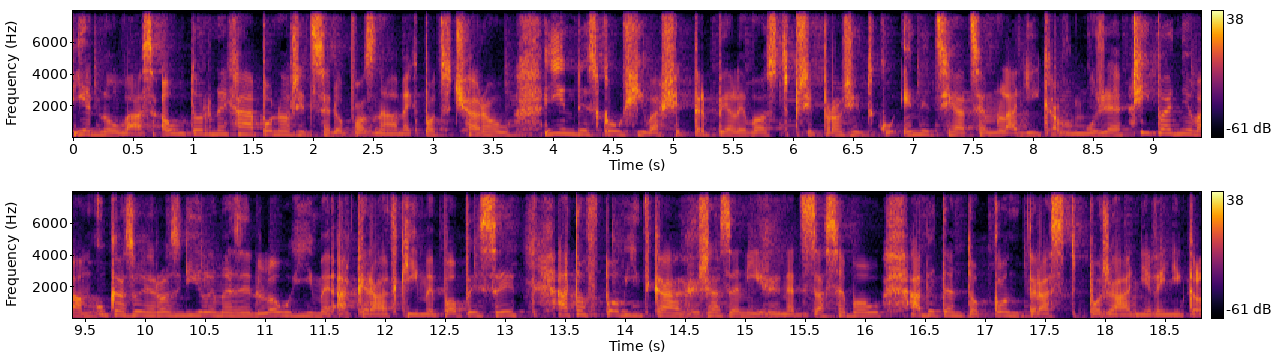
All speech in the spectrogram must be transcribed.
Jednou vás autor nechá ponořit se do poznámek pod čarou, jindy zkouší vaši trpělivost při prožitku iniciace mladíka v muže, případně vám ukazuje rozdíly mezi dlouhými a krátkými popisy, a to v povídkách řazených hned za sebou, aby tento tento kontrast pořádně vynikl.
